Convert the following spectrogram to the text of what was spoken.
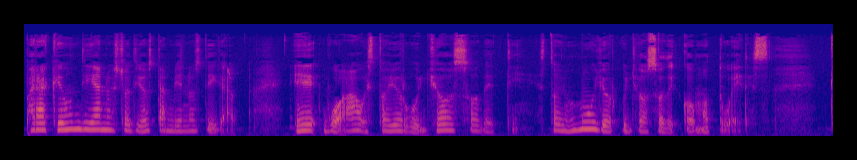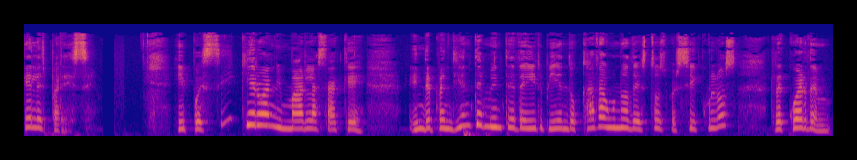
para que un día nuestro Dios también nos diga, eh, wow, estoy orgulloso de ti, estoy muy orgulloso de cómo tú eres. ¿Qué les parece? Y pues sí quiero animarlas a que Independientemente de ir viendo cada uno de estos versículos, recuerden,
